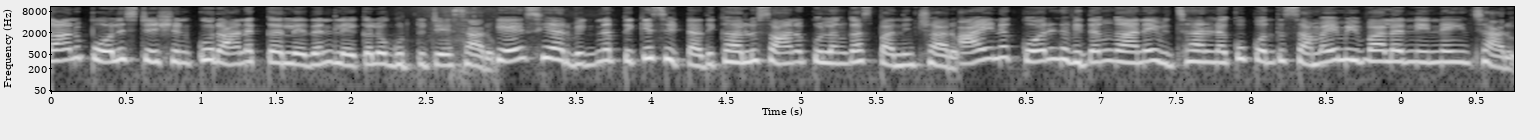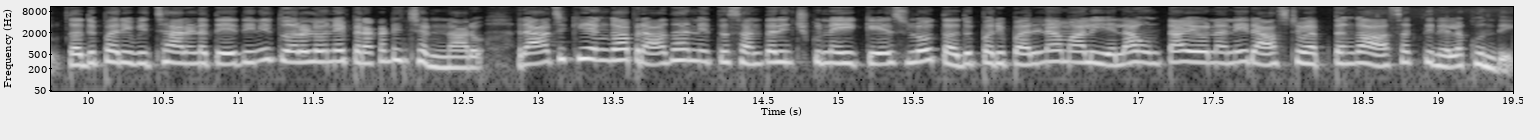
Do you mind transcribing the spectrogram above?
తాను పోలీస్ స్టేషన్కు రానక్కర్లేదని లేఖలో గుర్తు చేశారు. కేసీఆర్ విజ్ఞప్తికి సిట్ అధికారులు సానుకూలంగా స్పందించారు. ఆయన కోరిన విధంగానే విచారణకు కొంత సమయం ఇవ్వాలని నిర్ణయించారు. తదుపరి విచారణ తేదీని త్వరలోనే ప్రకటించనున్నారు. రాజకీయంగా ప్రాధాన్యత సంతరించుకున్న ఈ కేసులో తదుపరి పరిణామాలు ఎలా ఉంటాయోనని రాష్ట్ర వ్యాప్తంగా ఆసక్తి నెలకొంది.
